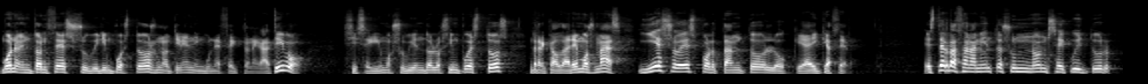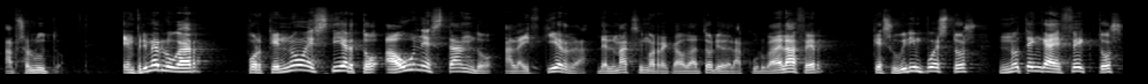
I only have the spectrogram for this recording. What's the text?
bueno, entonces subir impuestos no tiene ningún efecto negativo. Si seguimos subiendo los impuestos, recaudaremos más, y eso es, por tanto, lo que hay que hacer. Este razonamiento es un non sequitur absoluto. En primer lugar, porque no es cierto, aún estando a la izquierda del máximo recaudatorio de la curva de Laffer, que subir impuestos no tenga efectos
